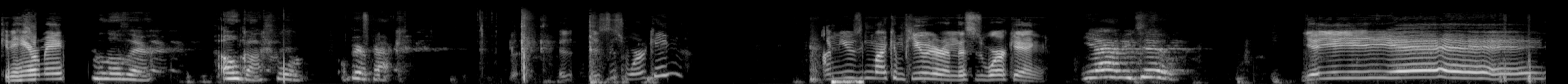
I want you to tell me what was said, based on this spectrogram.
Can you hear me? Hello there. Oh gosh, hold on. I'll be right back. Is, is this working? I'm using my computer and this is working. Yeah, me too. Yeah, yeah, yeah, yeah, yeah.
